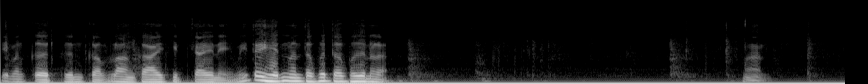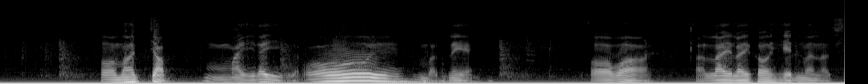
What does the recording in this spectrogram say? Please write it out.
ที่มันเกิดขึ้นกับร่างกายจิตใจนี่ไม่ได้เห็นมันแต่พื้นแต่พื้นนั่นแหละมันพอมาจับไม่ได้โอ้ยแบบนี้พอว่าอะไรอะไรก็เห็นมันส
